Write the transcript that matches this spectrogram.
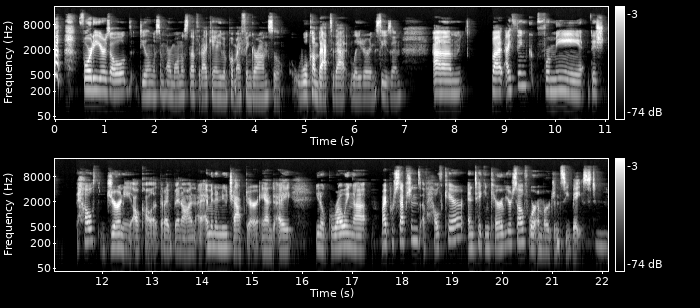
40 years old, dealing with some hormonal stuff that I can't even put my finger on. So we'll come back to that later in the season. Um, but I think for me, this health journey, I'll call it, that I've been on. I, am in a new chapter. And I, you know, growing up, my perceptions of healthcare and taking care of yourself were emergency based. Mm.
